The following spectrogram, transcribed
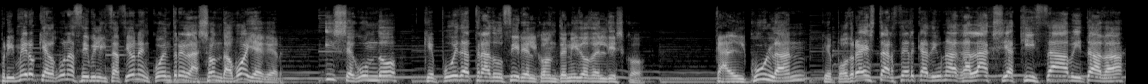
primero, que alguna civilización encuentre la sonda Voyager y segundo, que pueda traducir el contenido del disco. Calculan que podrá estar cerca de una galaxia quizá habitada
